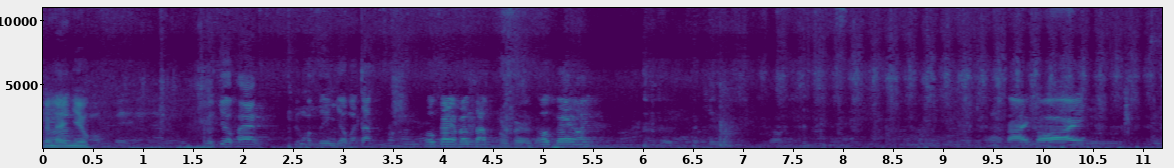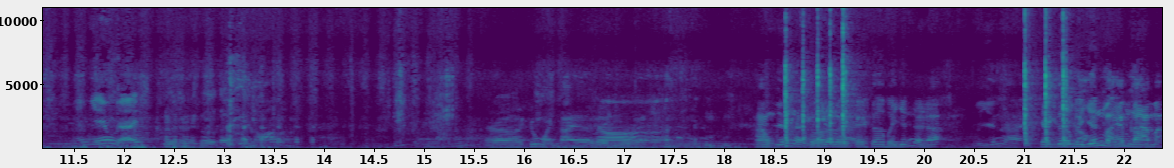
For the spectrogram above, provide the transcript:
cái này nhiêu Được chưa Phan? Đứng mặt tiền giờ ba tâm. Ok rồi phải không Tâm? Ok rồi. tay coi nhéo nhéo vậy từ nhỏ rồi Ờ, chú mạnh tay Đó. Không, cơ nó bị cây cơ bị dính rồi đó. Cây cưa bị dính mà em làm á,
